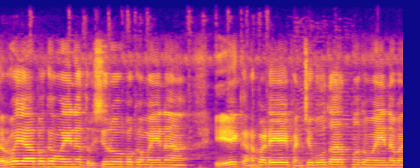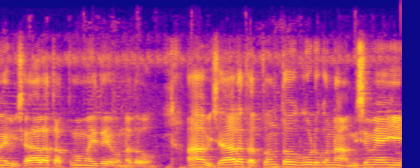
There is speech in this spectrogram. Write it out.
సర్వవ్యాపకమైన దృశ్యరూపకమైన ఏ కనపడే పంచభూతాత్మకమైన విశాల తత్వం అయితే ఉన్నదో ఆ విశాల తత్వంతో కూడుకున్న అంశమే ఈ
